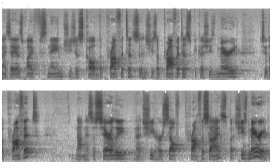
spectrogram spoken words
Isaiah's wife's name. She's just called the prophetess, and she's a prophetess because she's married to the prophet. Not necessarily that she herself prophesies, but she's married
